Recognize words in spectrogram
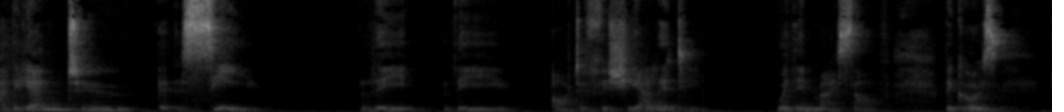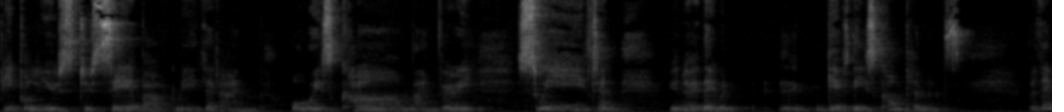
I began to uh, see the, the artificiality within myself because people used to say about me that I'm always calm, I'm very sweet, and you know, they would uh, give these compliments. But then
